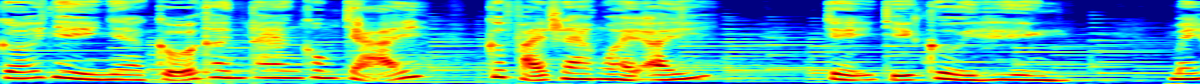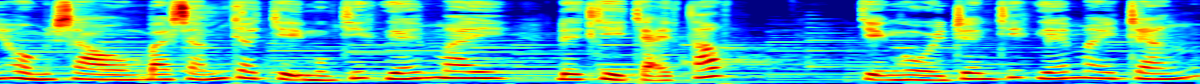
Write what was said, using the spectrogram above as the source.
cớ gì nhà cửa thênh thang không chải cứ phải ra ngoài ấy. Chị chỉ cười hiền. Mấy hôm sau, ba sắm cho chị một chiếc ghế mây để chị chải tóc. Chị ngồi trên chiếc ghế mây trắng,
